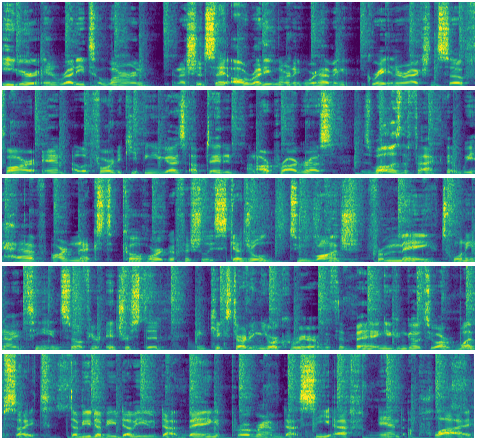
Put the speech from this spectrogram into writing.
eager and ready to learn. And I should say, already learning. We're having great interaction so far, and I look forward to keeping you guys updated on our progress, as well as the fact that we have our next cohort officially scheduled to launch from May 2019. So if you're interested in kickstarting your career with a bang, you can go to our website, www.bangprogram.cf, and apply.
